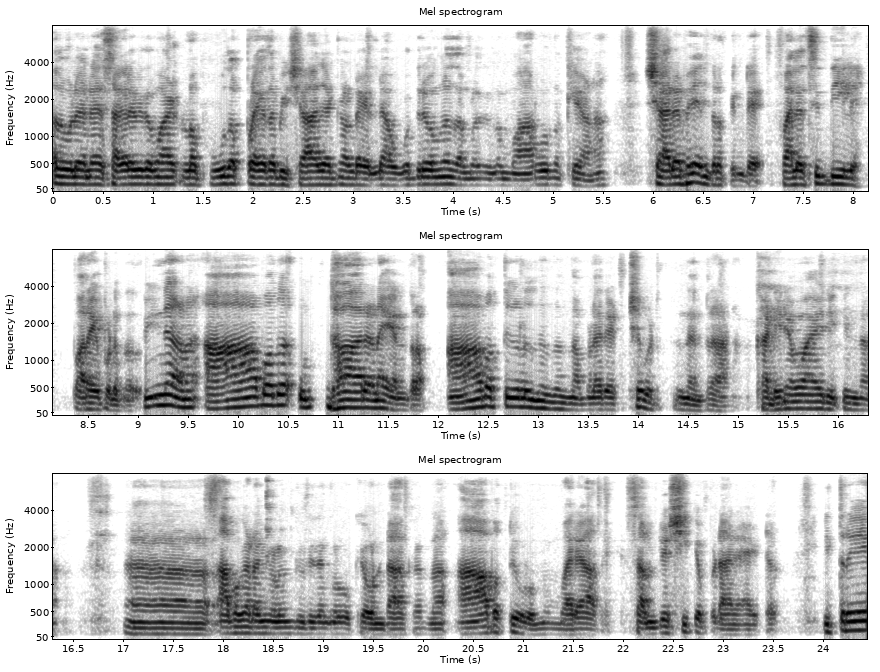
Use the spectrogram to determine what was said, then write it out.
അതുപോലെ തന്നെ സകലവിധമായിട്ടുള്ള ഭൂതപ്രേത പിശാചങ്ങളുടെ എല്ലാ ഉപദ്രവങ്ങളും നമ്മളിൽ നിന്നും മാറും എന്നൊക്കെയാണ് ഫലസിദ്ധിയിൽ പറയപ്പെടുന്നത്. പിന്നാണ് ആപത് ഉദ്ധാരണ യന്ത്രം. ആപത്തുകളിൽ നിന്നും നമ്മളെ രക്ഷപ്പെടുത്തുന്ന എന്താണ് കഠിനമായിരിക്കുന്ന അപകടങ്ങളും ദുരിതങ്ങളും ഒക്കെ ഉണ്ടാക്കുന്ന ആപത്തുകളൊന്നും വരാതെ സംരക്ഷിക്കപ്പെടാനായിട്ട് ഇത്രയേ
